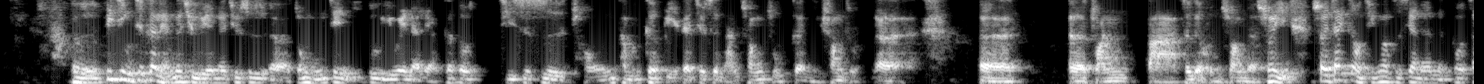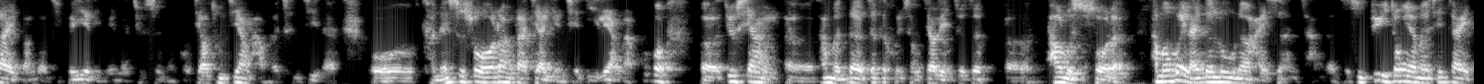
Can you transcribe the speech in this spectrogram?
呃，毕竟这个两个球员呢，就是呃，钟鸿建与杜一位呢，两个都其实是从他们个别的，就是男双组跟女双组，呃呃呃，转打这个混双的，所以所以在这种情况之下呢，能够在短短几个月里面呢，就是能够交出这样好的成绩呢，我可能是说让大家眼前一亮了。不过呃，就像呃他们的这个混双教练就是呃 Paulus 说了，他们未来的路呢还是很长的，只是最重要的现在。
